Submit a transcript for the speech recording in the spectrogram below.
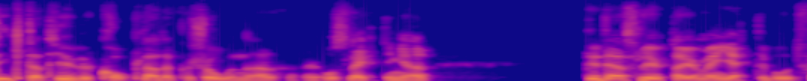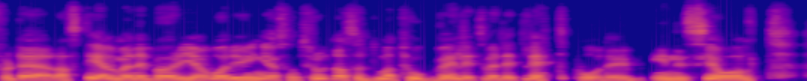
diktaturkopplade personer och släktingar det där slutar ju med en jättebot för deras del men i början var det ju ingen som trodde, alltså man tog väldigt väldigt lätt på det initialt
